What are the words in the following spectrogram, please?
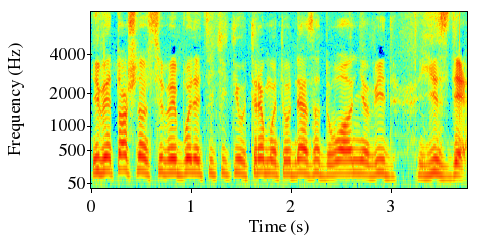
і ви точно себе будете тільки отримати одне задоволення від їзди.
